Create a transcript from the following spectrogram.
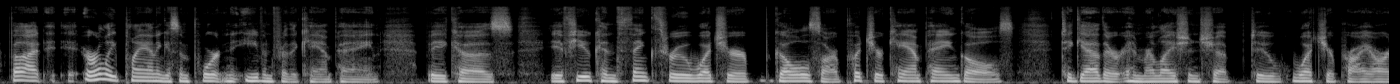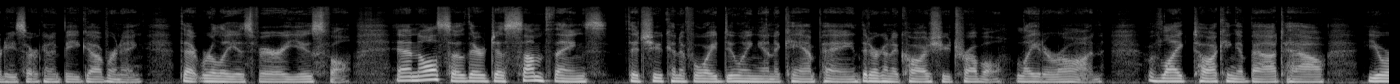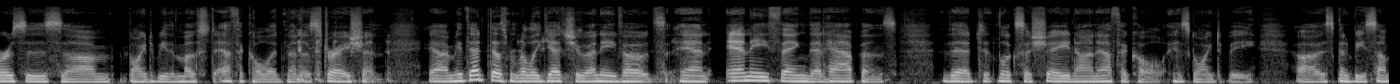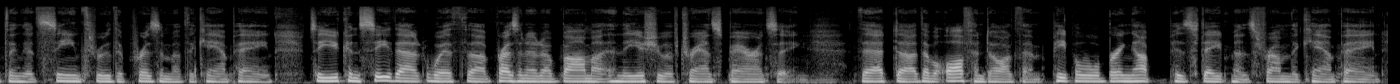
But early planning is important even for the campaign because if you can think through what your goals are, put your campaign goals together in relationship to what your priorities are going to be governing, that really is very useful. And also, there are just some things that you can avoid doing in a campaign that are going to cause you trouble later on. Like talking about how yours is um, going to be the most ethical administration. I mean, that doesn't really get you any votes. And anything that happens that looks a shade unethical is going to be uh, is going to be something that's seen through the prism of the campaign. So you can see that with uh, President Obama and the issue of transparency. Mm-hmm that uh, that will often dog them. People will bring up his statements from the campaign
